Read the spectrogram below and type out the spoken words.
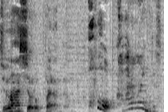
18勝6敗なんだよ。ほぼ変わらないんですか？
